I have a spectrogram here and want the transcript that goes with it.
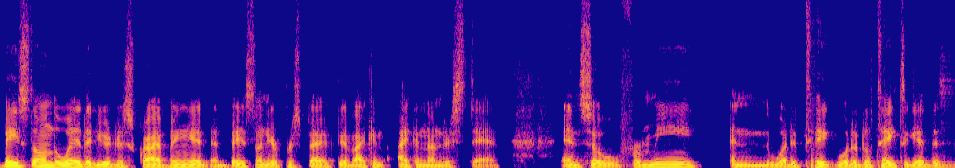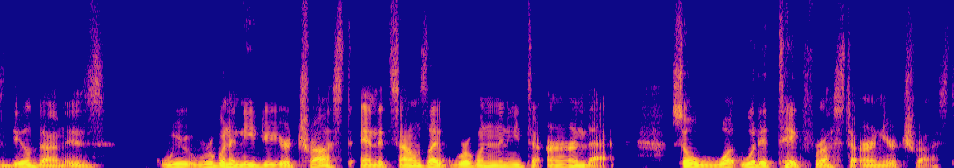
based on the way that you're describing it and based on your perspective i can i can understand. And so for me and what it take what it'll take to get this deal done is we're, we're going to need your trust and it sounds like we're going to need to earn that. So what would it take for us to earn your trust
